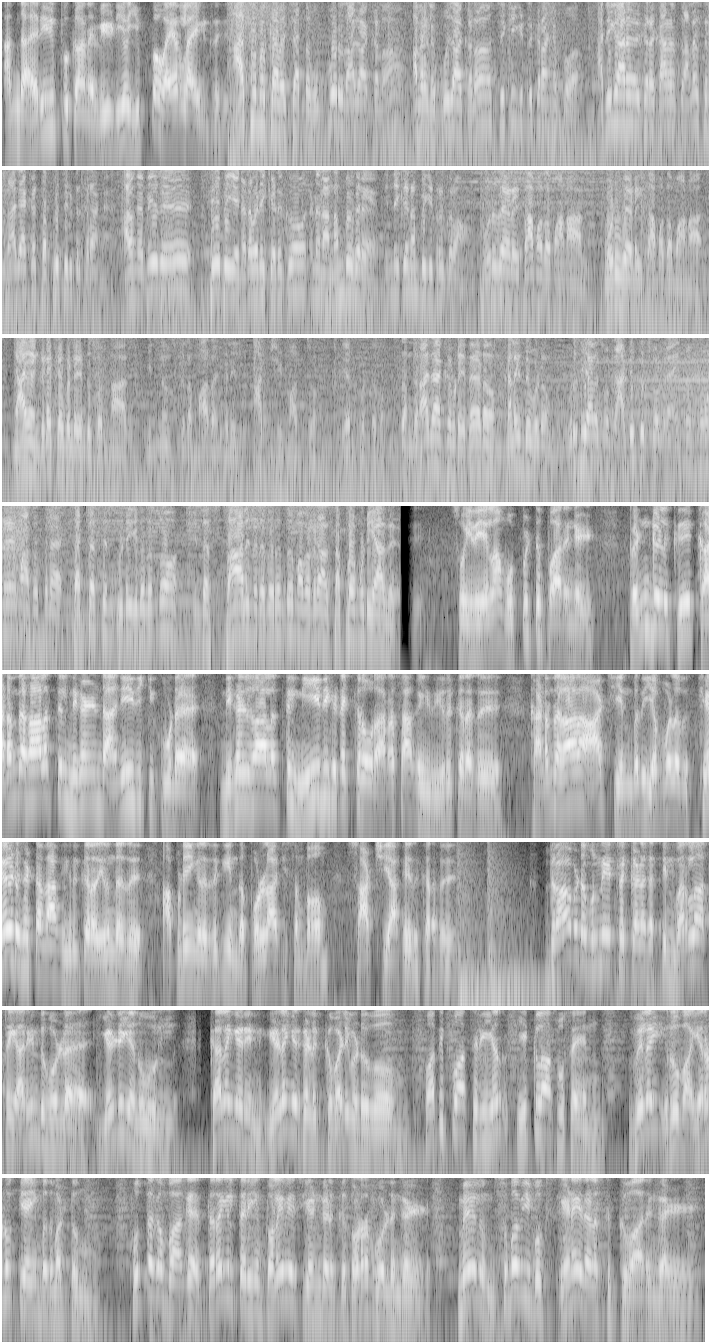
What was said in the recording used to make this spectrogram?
அந்த அறிவிப்புக்கான வீடியோ இப்போ வைரல் ஆகிட்டு இருக்கு அதிமுகவை சேர்ந்த ஒவ்வொரு ராஜாக்களும் அவர்களை பூஜாக்களும் சிக்கிக்கிட்டு இருக்கிறாங்க இப்போ. அதிகாரம் இருக்கிற காரணத்தினால சில ராஜாக்கள் தப்பித்துக்கிட்டு இருக்கிறாங்க. அவங்க மீது சிபிஐ நடவடிக்கை எடுக்கும் நான் நம்புகிறேன். இன்னைக்கு நம்பிக்கிட்டு இருக்கிறோம். ஒருவேளை தாமதமானால் ஒருவேளை தாமதமானால் நியாயம் கிடைக்கவில்லை என்று சொன்னால் இன்னும் சில மாதங்களில் ஆட்சி மாற்றம் ஏற்பட்டுடும் அந்த ராஜாக்களுடைய வேடம் கலைந்து விடும் உறுதியாக சொல்றேன் அடித்து சொல்றேன். இன்னும் மூணே மாசத்துல சட்டத்தின் பிடியிலிருந்தும் இந்த ஸ்டாலினிடமிருந்தும் அவர்களால் தப்ப முடியாது. ஸோ இதையெல்லாம் ஒப்பிட்டு பாருங்கள். பெண்களுக்கு கடந்த காலத்தில் நிகழ்ந்த அநீதிக்கு கூட நிகழ்காலத்தில் நீதி கிடைக்கிற ஒரு அரசாக இது இருக்கிறது. கடந்த கால ஆட்சி என்பது எவ்வளவு கேடுகட்டதாக இருக்கிறது இருந்தது அப்படிங்கிறதுக்கு இந்த பொள்ளாச்சி சம்பவம் சாட்சியாக இருக்கிறது. திராவிட முன்னேற்றக் கழகத்தின் வரலாற்றை அறிந்து கொள்ள எளிய நூல் கலைஞரின் இளைஞர்களுக்கு வழிவிடுவோம். பதிப்பாசிரியர் இக்லாஸ் ஹுசேன் விலை ரூபாய் இருநூத்தி ஐம்பது மட்டும். புத்தகம் வாங்க திரையில் தெரியும் தொலைபேசி எண்களுக்கு தொடர்பு கொள்ளுங்கள். மேலும் சுபவி புக்ஸ் இணையதளத்துக்கு வாருங்கள்.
